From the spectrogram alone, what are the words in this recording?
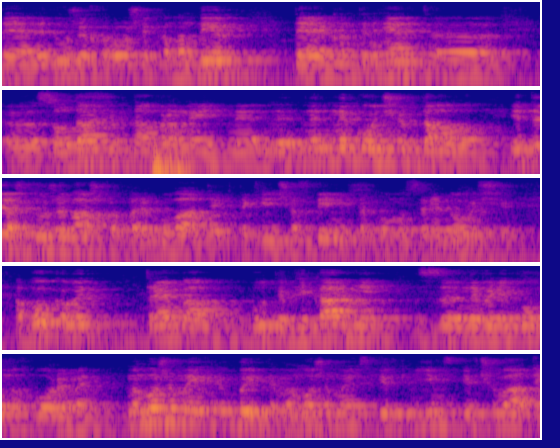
де не дуже хороший командир, де контингент е, е, солдатів набраний не, не, не, конче вдало. І теж дуже важко перебувати в такій частині, в такому середовищі. Або коли треба бути в лікарні з невиліковно хворими, ми можемо їх любити, ми можемо їм співчувати,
